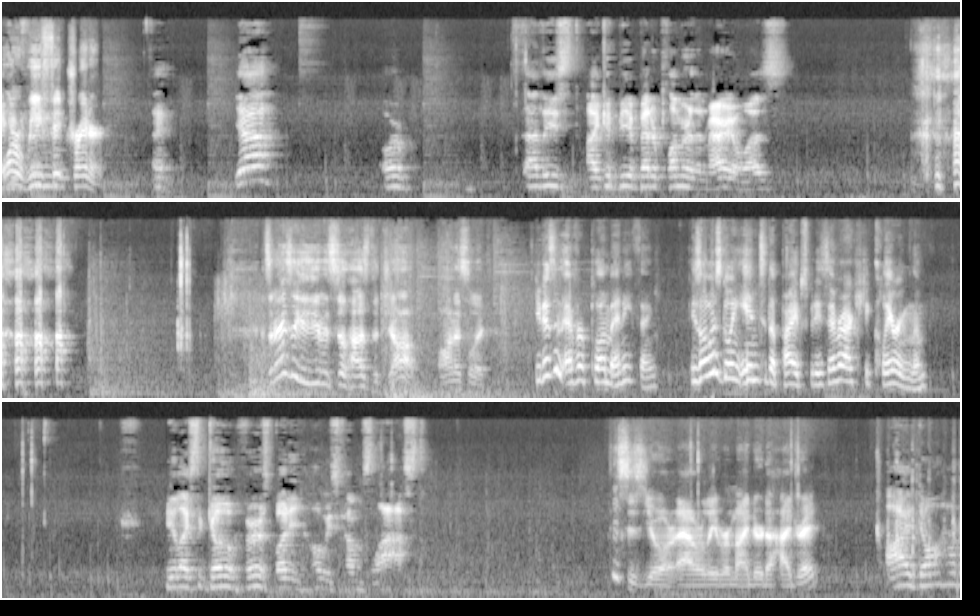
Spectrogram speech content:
I or could We clean- Fit Trainer. Yeah. Or at least I could be a better plumber than Mario was. it's amazing he even still has the job. Honestly, He doesn't ever plumb anything. He's always going into the pipes, but he's never actually clearing them. He likes to go first, but he always comes last. This is your hourly reminder to hydrate. I don't have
